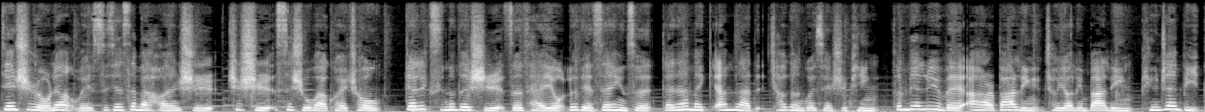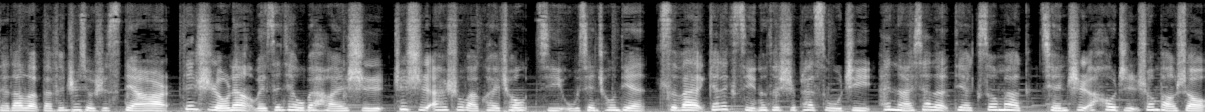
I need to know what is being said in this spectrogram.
电池容量为4300毫安时，支持45瓦快充。Galaxy Note 十则采用6.3英寸 Dynamic AMOLED 超感官显示屏，分辨率为2280乘1080，屏占比达到了百分之九十四点二，电池容量为3500毫安时，支持25瓦快充及无线充电。此外，Galaxy Note 十 Plus 5G 还拿下了 DxOMark 前置后置双榜首，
